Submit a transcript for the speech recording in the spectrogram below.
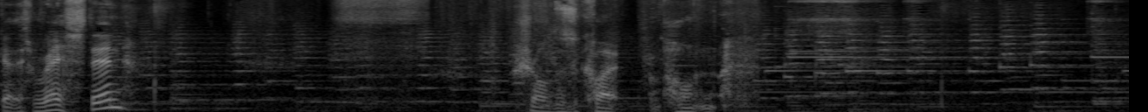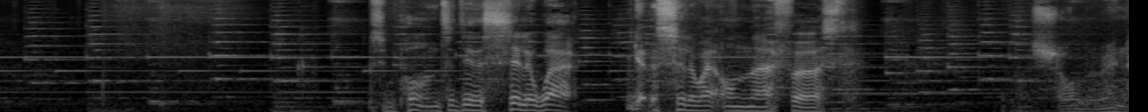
Get this wrist in. Shoulders are quite important. It's important to do the silhouette. Get the silhouette on there first shoulder in.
